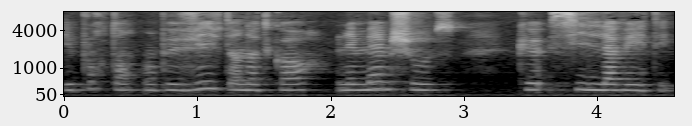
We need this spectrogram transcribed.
Et pourtant, on peut vivre dans notre corps les mêmes choses que s'il l'avait été.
